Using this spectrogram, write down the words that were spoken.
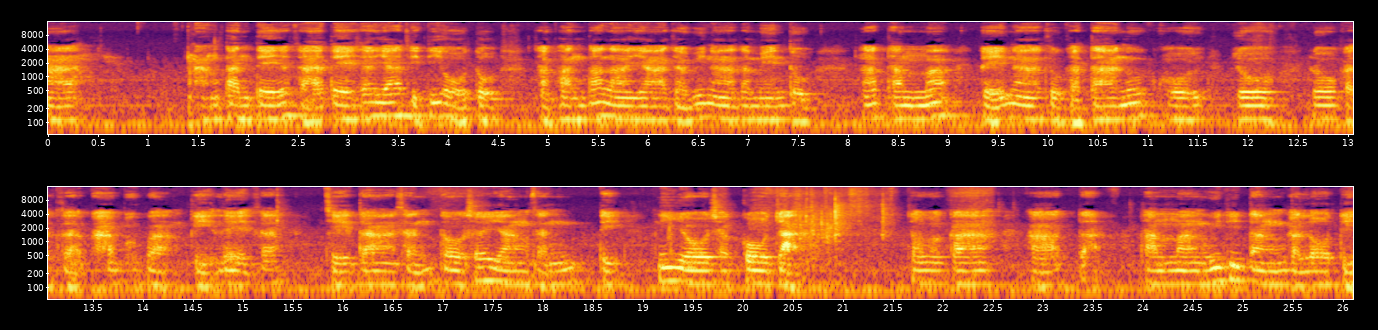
าหังตันเตชะสาเตชะยะสิทธิโอตุสัพพันตลายาจวินาตเมนตุรัตธรรมะเสนาสุขตานุโคโย โลกัสสะภาปุปะกิเลสะเจตา สยังสันตินิโยชโกจะตวกาอาตะธรรมังวิธิตังกโลติ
